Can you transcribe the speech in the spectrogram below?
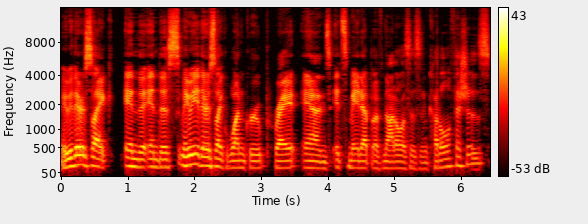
Maybe there's like in the in this maybe there's like one group, right? And it's made up of nautiluses and cuttlefishes.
